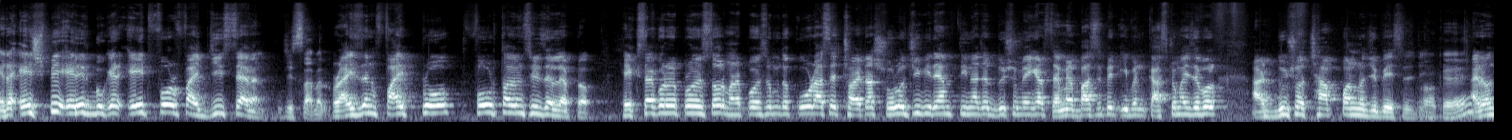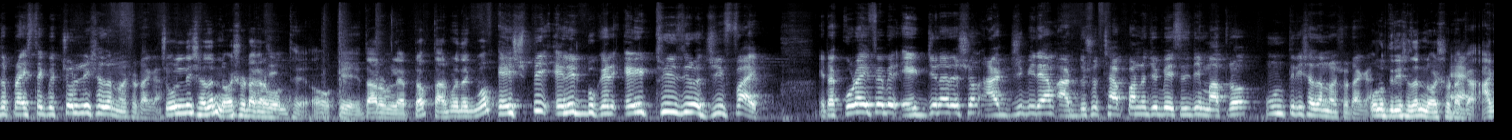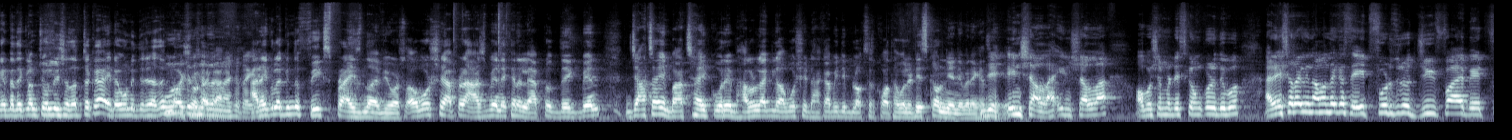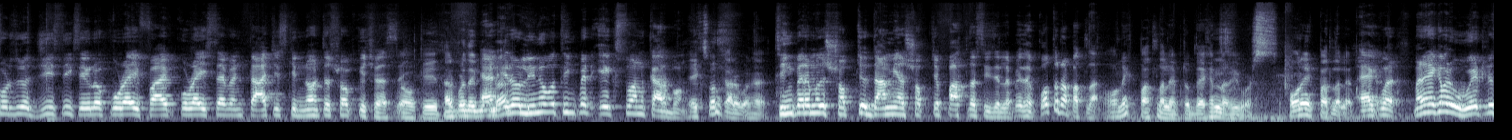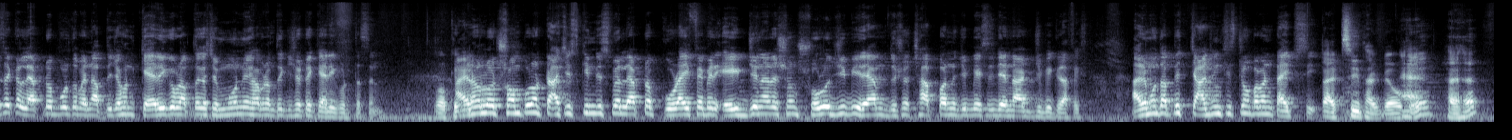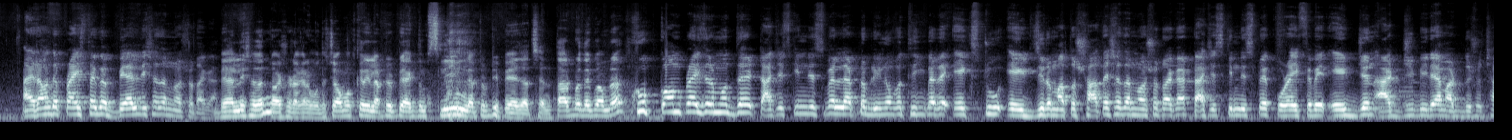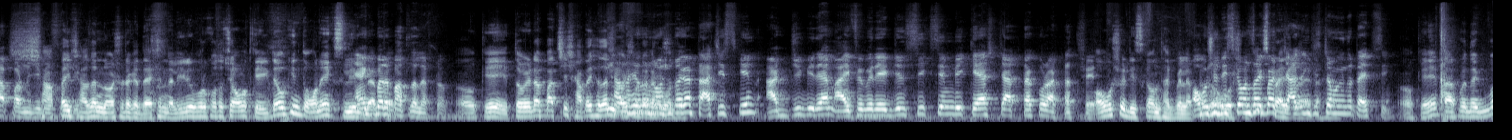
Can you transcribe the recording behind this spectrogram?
এটা এইচপি এলিট বুকের eight four five G seven G seven Ryzen five Pro four thousand সিরিজের ল্যাপটপ হেক্সা কোরের প্রসেসর মানে প্রসেসরের মধ্যে কোড আছে ছয়টা ষোলো জিবি র্যাম তিন হাজার দুশো মেগার স্যামের বাস ইভেন কাস্টমাইজেবল আর দুশো ছাপ্পান্ন জিবি এসএসডি ওকে আর এর মধ্যে প্রাইস থাকবে চল্লিশ হাজার নশো টাকা। চল্লিশ হাজার নয়শো টাকার মধ্যে। ওকে দারুণ ল্যাপটপ তারপরে দেখব। এইচপি এলিট বুকের eight three zero G five এটা কোরাই ফাইভের এইট জেনারেশন আট জিবি র্যাম আর দুশো ছাপ্পান্ন জিবি এসএসডি মাত্র উনত্রিশ হাজার নশো টাকা। উনত্রিশ হাজার নয়শো টাকা। আগেটা দেখলাম চল্লিশ হাজার টাকা এটা উনত্রিশ হাজার নয়শো টাকা। আর এগুলো কিন্তু ফিক্স প্রাইস নয় ভিউয়ার্স অবশ্যই আপনারা আসবেন এখানে ল্যাপটপ দেখবেন। যাচাই বাছাই করে ভালো লাগলে অবশ্যই ঢাকা বিডি ব্লগসের কথা বলে ডিসকাউন্ট নিয়ে নেবেন এখানে জি ইনশাল্লাহ ইনশাল্লাহ অবশ্যই আমরা ডিসকাউন্ট করে দিব। আর এছাড়া কিন্তু আমাদের কাছে eight four zero G five eight four zero G six এগুলো core i five core i seven touch screen not সব কিছু আছে। ওকে তারপরে দেখবেন এটা Lenovo ThinkPad X one carbon X one carbon হ্যাঁ। থিঙ্কপ্যাডের মধ্যে সবচেয়ে দামি আর সবচেয়ে পাতলা সিজের ল্যাপটপ এটা কতটা পাতলা? অনেক পাতলা ল্যাপটপ দেখেন না ভিউয়ার্স অনেক পাতলা ল্যাপটপ একবার মানে একেবারে ওয়েটলেস একটা ল্যাপটপ বলতে পারেন। আপনি যখন ক্যারি করবেন আপনার কাছে মনে হবে আপনি কিছু একটা ক্যারি করতেছেন। এটা হলো সম্পূর্ণ touch screen display laptop core i ফাইভের এইট জেনারেশন ষোলো জিবি র্যাম দুশো ছাপ্পান্ন জিবি এসএসডি আট জিবি গ্রাফিক্স আর এর মধ্যে আপনি চার্জিং সিস্টেম পাবেন টাইপ সি টাইপ সি থাকবে ওকে হ্যাঁ হ্যাঁ। আর এটা আমাদের প্রাইস থাকবে বিয়াল্লিশ হাজার নশো টাকা। বিয়াল্লিশ হাজার নয়শো টাকার মধ্যে চমৎকার এই ল্যাপটপটি একদম স্লিম ল্যাপটপটি পেয়ে যাচ্ছেন। তারপর দেখব আমরা খুব কম প্রাইসের মধ্যে touch screen display laptop Lenovo থিঙ্কপ্যাডের X two eight zero মাত্র সাতাশ হাজার নশো টাকা। Touch screen display core i ফাইভের এইট জেন আট জিবি র্যাম আর দুশো ছাপ্পান্ন জিবি সাতাইশ হাজার নয়শো টাকা দেখেন না লিনোভোর কত চমৎকার। এটাও কিন্তু অনেক স্লিম একবারে পাতলা ল্যাপটপ ওকে তো এটা পাচ্ছি সাতাইশ হাজার নশো টাকা টাচ স্ক্রিন আট জিবি র্যাম আই ফাইভের eight gen six MB cache চারটা করে আটটা থ্রেড অবশ্যই ডিসকাউন্ট থাকবে অবশ্যই ডিসকাউন্ট থাকবে চার্জিং। সিস্টেমও কিন্তু টাইপ সি ওকে তারপর দেখব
